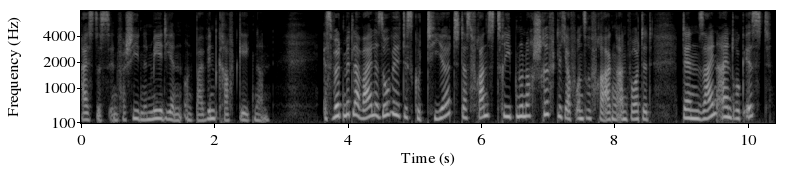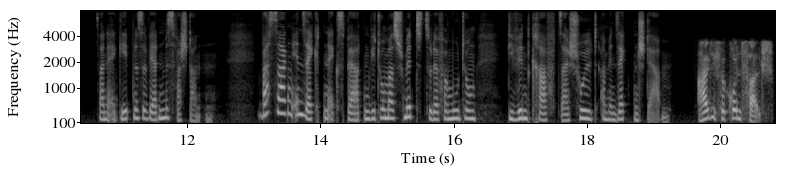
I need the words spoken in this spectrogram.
heißt es in verschiedenen Medien und bei Windkraftgegnern. Es wird mittlerweile so wild diskutiert, dass Franz Trieb nur noch schriftlich auf unsere Fragen antwortet, denn sein Eindruck ist, seine Ergebnisse werden missverstanden. Was sagen Insektenexperten wie Thomas Schmidt zu der Vermutung, die Windkraft sei schuld am Insektensterben? Halte ich für grundfalsch.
